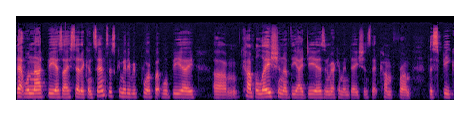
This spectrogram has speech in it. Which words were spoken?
That will not be, as I said, a consensus committee report, but will be a um, compilation of the ideas and recommendations that come from the speakers.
